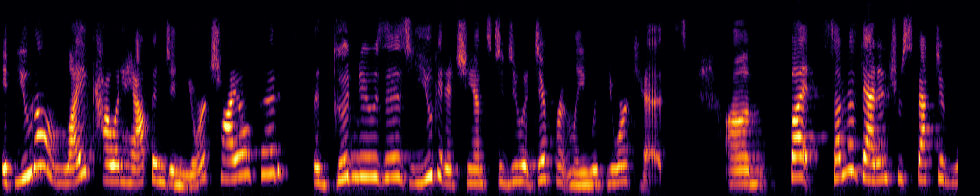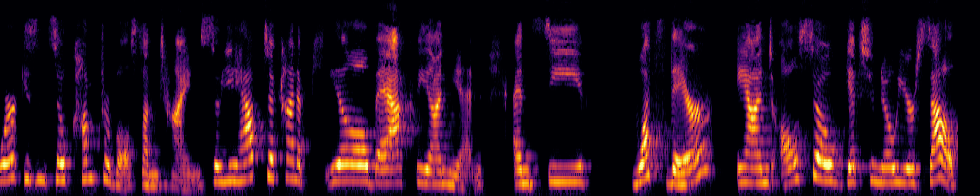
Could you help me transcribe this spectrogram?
if you don't like how it happened in your childhood, the good news is you get a chance to do it differently with your kids. Um, but some of that introspective work isn't so comfortable sometimes. So you have to kind of peel back the onion and see what's there and also get to know yourself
